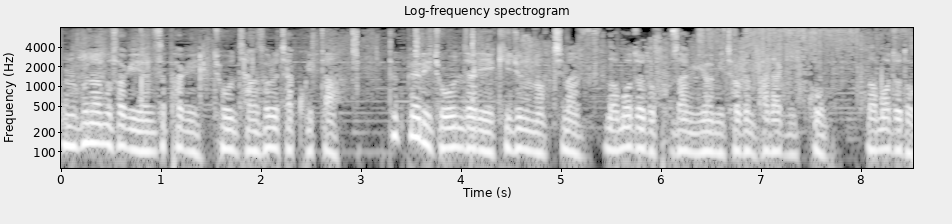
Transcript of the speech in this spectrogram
물구나무 서기 연습하기 좋은 장소를 찾고 있다. 특별히 좋은 자리에 기준은 없지만 넘어져도 부상 위험이 적은 바닥이 있고 넘어져도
